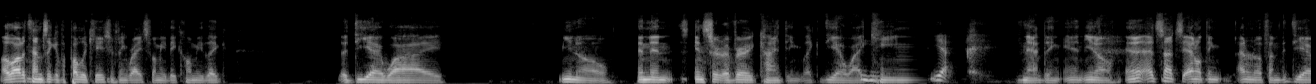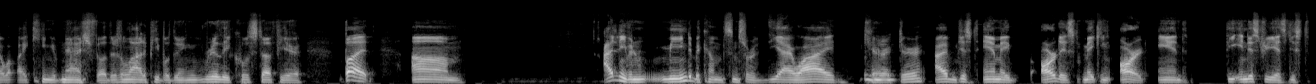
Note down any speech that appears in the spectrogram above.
A lot of times, like if a publication thing writes about me, they call me like a DIY, you know, and then insert a very kind thing like DIY Mhm. king Yeah. thing. And you know, and it's not. I don't think I don't know if I'm the DIY king of Nashville. There's a lot of people doing really cool stuff here, but um, I didn't even mean to become some sort of DIY Mm-hmm. character. I just am a artist making art, and the industry is just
